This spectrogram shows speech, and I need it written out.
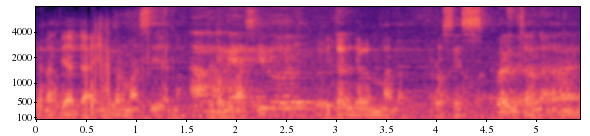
nanti ada informasi informasi kita dalam proses perencanaan.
